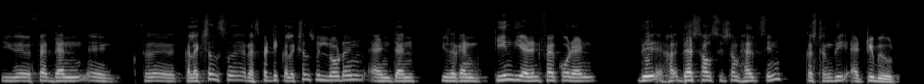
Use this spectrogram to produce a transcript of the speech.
then uh, collections, uh, respective collections will load in and then user can key in the identifier code and that's how system helps in constructing the attribute.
